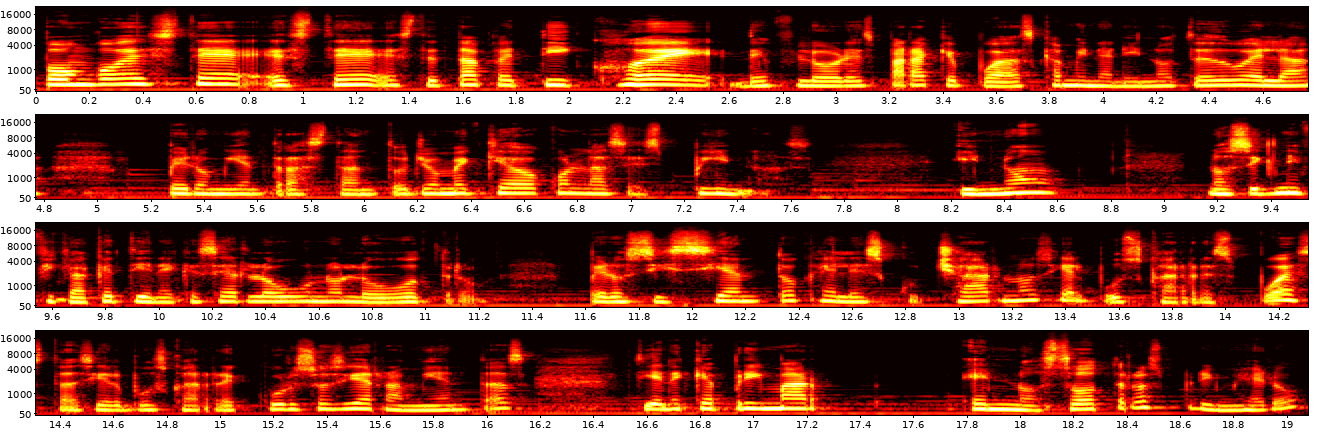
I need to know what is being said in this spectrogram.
pongo este, este, este tapetico de, de flores para que puedas caminar y no te duela, pero mientras tanto yo me quedo con las espinas. Y no, no significa que tiene que ser lo uno o lo otro, pero sí siento que el escucharnos y el buscar respuestas y el buscar recursos y herramientas tiene que primar en nosotros primero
